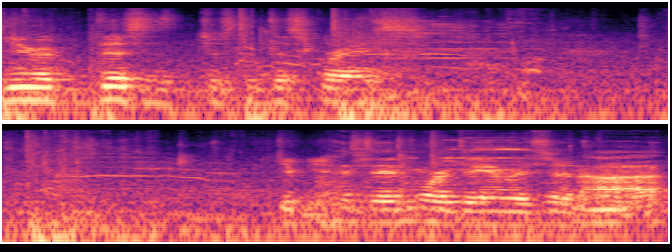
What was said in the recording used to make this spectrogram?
You. This is just a disgrace. Give me I a. did more damage than uh,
